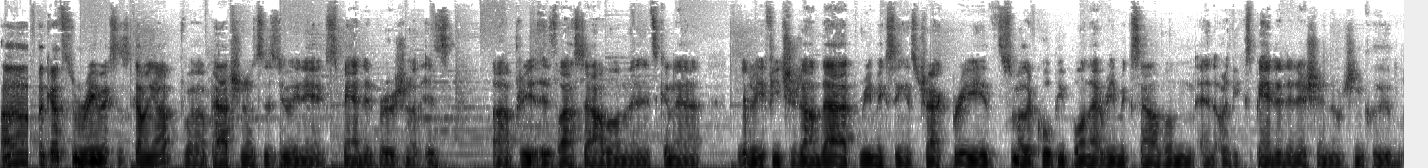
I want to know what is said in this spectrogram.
Uh, I got some remixes coming up. Uh, Patch Notes is doing an expanded version of his uh, pre- his last album, and it's gonna gonna be featured on that, remixing his track "Breathe." Some other cool people on that remix album, and or the expanded edition, which include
